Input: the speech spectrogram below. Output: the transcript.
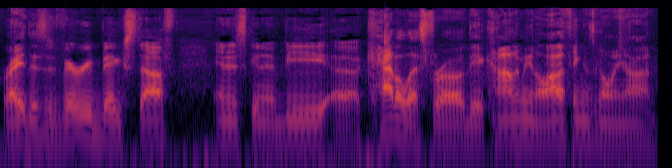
right? This is very big stuff, and it's going to be a catalyst for the economy and a lot of things going on.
